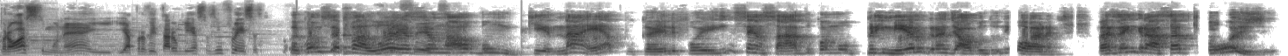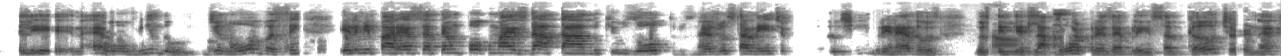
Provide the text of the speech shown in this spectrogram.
próximo, né? E, e, aproveitaram bem essas influências. Como você falou, esse é um álbum que na época ele foi incensado como o primeiro grande álbum do New Order. Mas é engraçado que hoje ele, né, ouvindo de novo, assim, ele me parece até um pouco mais datado que os outros, né? Justamente do timbre, né, do, do ah. sintetizador, por exemplo, em Subculture, né,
